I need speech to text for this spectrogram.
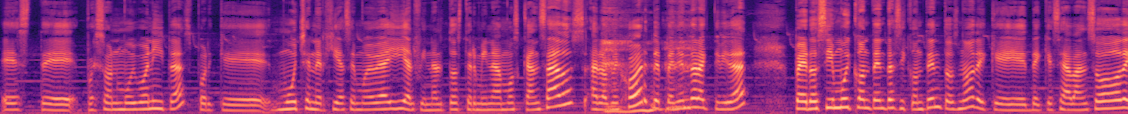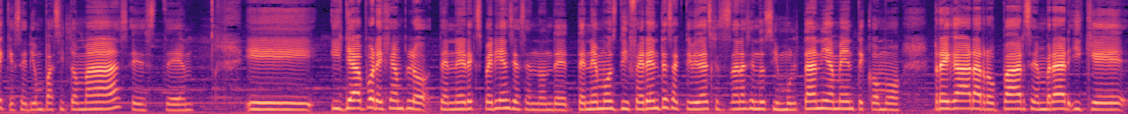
este pues son muy bonitas porque mucha energía se mueve ahí y al final todos terminamos cansados a lo mejor dependiendo de la actividad pero sí muy contentas y contentos no de que de que se avanzó de que se dio un pasito más este y, y ya, por ejemplo, tener experiencias en donde tenemos diferentes actividades que se están haciendo simultáneamente, como regar, arropar, sembrar, y que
